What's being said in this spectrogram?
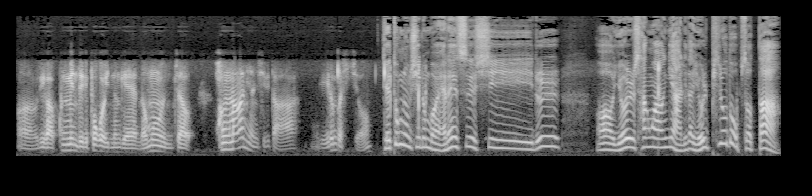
어 우리가 국민들이 보고 있는 게 너무 진짜 황망한 현실이다. 이런 것이죠. 대통령실은 뭐 NSC를 어, 열 상황이 아니다. 열 필요도 없었다.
